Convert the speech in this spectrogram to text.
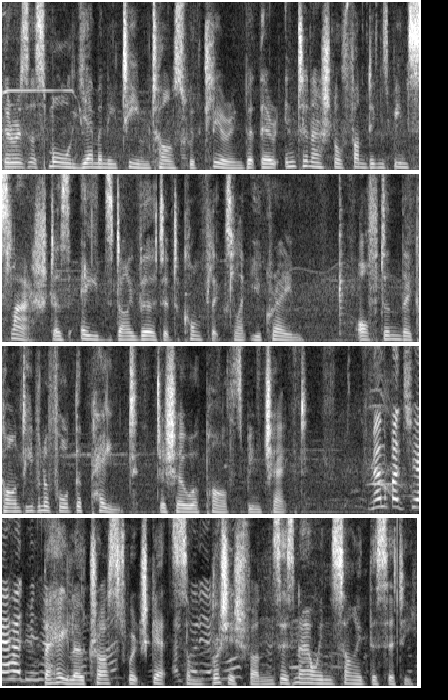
There is a small Yemeni team tasked with clearing, but their international funding's been slashed as aid's diverted to conflicts like Ukraine. Often they can't even afford the paint to show a path's been checked. The Halo Trust, which gets some British funds, is now inside the city.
